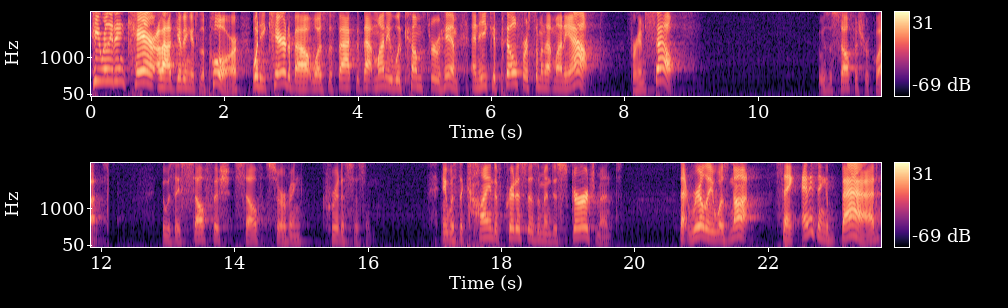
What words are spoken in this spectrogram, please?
He really didn't care about giving it to the poor. What he cared about was the fact that that money would come through him and he could pilfer some of that money out for himself. It was a selfish request, it was a selfish, self serving criticism. It was the kind of criticism and discouragement that really was not saying anything bad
